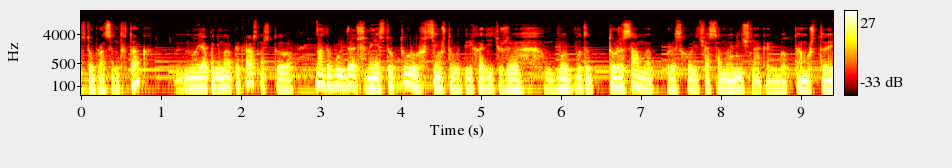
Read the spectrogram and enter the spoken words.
сто процентов так. Но я понимаю прекрасно, что надо будет дальше менять структуру с тем, чтобы переходить уже... Вот то же самое происходит сейчас со мной лично, как бы, потому что и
